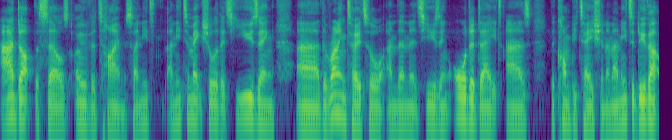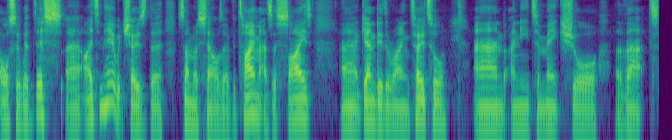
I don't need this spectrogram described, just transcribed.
add up the cells over time. So I need to, I need to make sure that it's using uh, the running total and then it's using order date as the computation. And I need to do that also with this uh, item here, which shows the sum of cells over time as a size. Uh, again, do the running total and I need to make sure that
